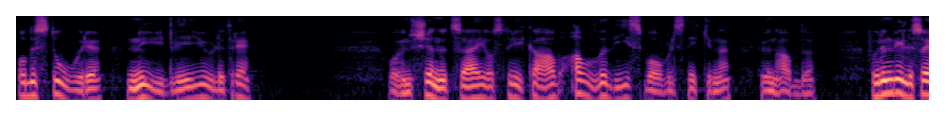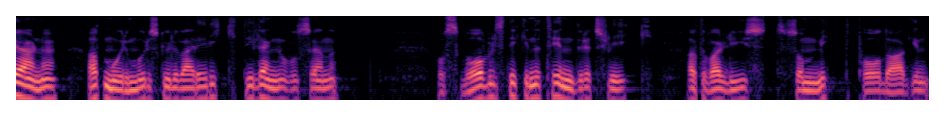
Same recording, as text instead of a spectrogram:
og det store, nydelige juletreet. Og hun skyndet seg å stryke av alle de svovelstikkene hun hadde, for hun ville så gjerne at mormor skulle være riktig lenge hos henne og svovelstikkene tindret slik at det var lyst som midt på dagen.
